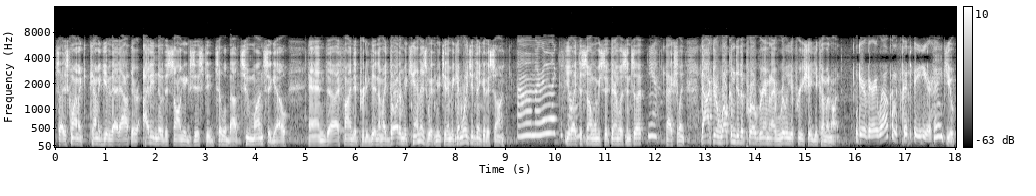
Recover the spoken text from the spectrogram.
So I just want to kind of give that out there. I didn't know the song existed till about two months ago, and uh, I find it pretty good. Now my daughter McKenna's with me today. McKenna, what did you think of the song? Um, You like the song when we sit there and listen to it? Yeah. Excellent. Doctor, welcome to the program, and I really appreciate you coming on. You're very welcome. It's good to be here. Thank you.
